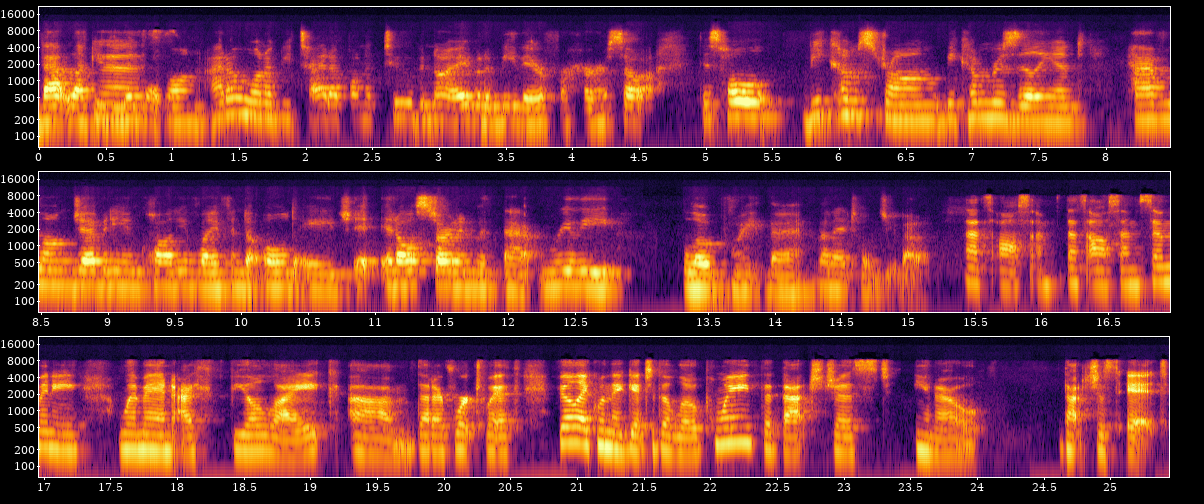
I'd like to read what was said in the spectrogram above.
that lucky yes. to live that long, I don't want to be tied up on a tube and not able to be there for her. So this whole become strong, become resilient, have longevity and quality of life into old age. It, it all started with that really low point that, that I told you about. That's awesome. That's awesome. So many women, I feel like um, that I've worked with, feel like when they get to the low point, that that's just you know that's just it.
